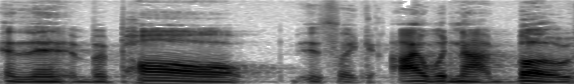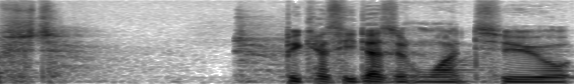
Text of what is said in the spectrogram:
And then, but Paul is like, I would not boast because he doesn't want to.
